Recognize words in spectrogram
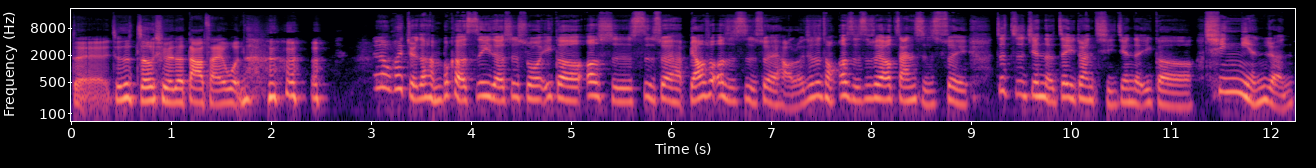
对，就是哲学的大灾问。因为会觉得很不可思议的是，说一个二十四岁，不要说二十四岁好了，就是从二十四岁到三十岁这之间的这一段期间的一个青年人，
